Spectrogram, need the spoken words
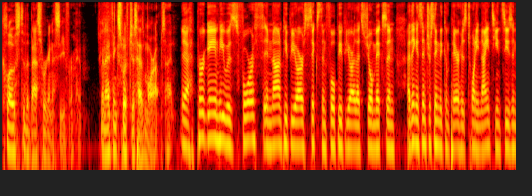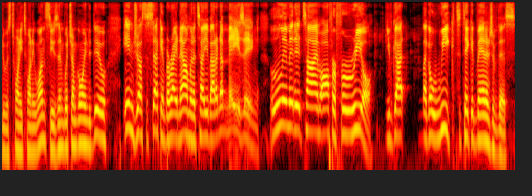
close to the best we're going to see from him. And I think Swift just has more upside. Yeah, per game he was fourth in non PPR, sixth in full PPR. That's Joe Mixon. I think it's interesting to compare his 2019 season to his 2021 season, which I'm going to do in just a second. But right now, I'm going to tell you about an amazing limited time offer for real. You've got like a week to take advantage of this.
